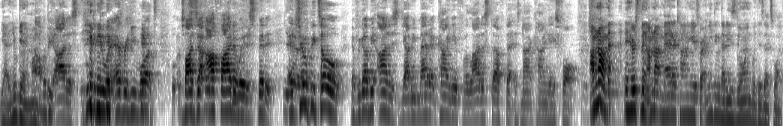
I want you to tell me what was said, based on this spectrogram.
yeah, you getting money. I'm gonna be honest. He can do whatever he wants. My job, I'll find a way to spit it. Yeah. And truth be told, if we gotta be honest, y'all be mad at Kanye for a lot of stuff that is not Kanye's fault. I'm not. Ma- and here's the thing: I'm not mad at Kanye for anything that he's doing with his ex-wife.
